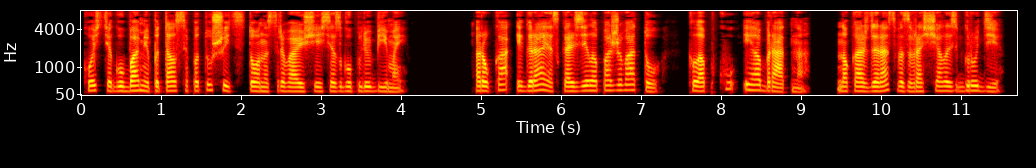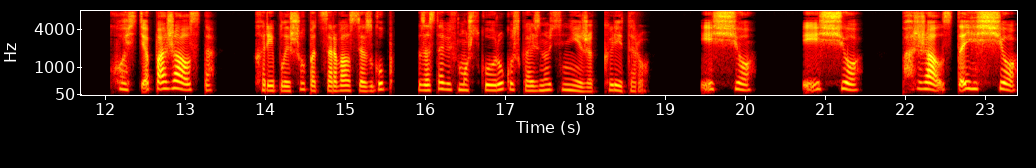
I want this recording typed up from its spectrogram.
Костя губами пытался потушить стоны, срывающиеся с губ любимой. Рука, играя, скользила по животу, к лобку и обратно, но каждый раз возвращалась к груди. «Костя, пожалуйста!» Хриплый шепот сорвался с губ, заставив мужскую руку скользнуть ниже, к клитору. Еще, еще, пожалуйста, еще.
